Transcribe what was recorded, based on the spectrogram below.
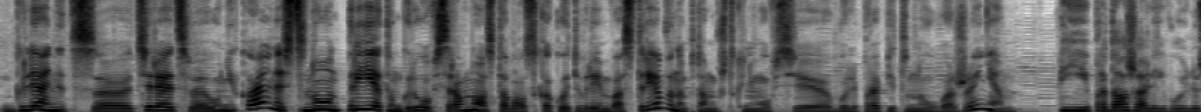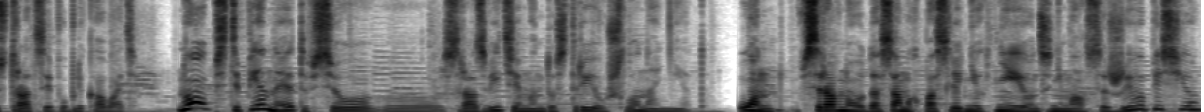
глянец э, теряет свою уникальность, но он при этом, Грёв, все равно оставался какое-то время востребованным, потому что к нему все были пропитаны уважением и продолжали его иллюстрации публиковать. Но постепенно это все с развитием индустрии ушло на нет. Он все равно до самых последних дней он занимался живописью.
